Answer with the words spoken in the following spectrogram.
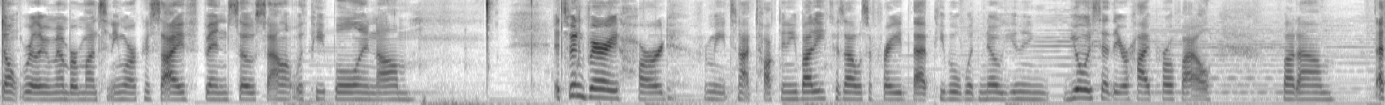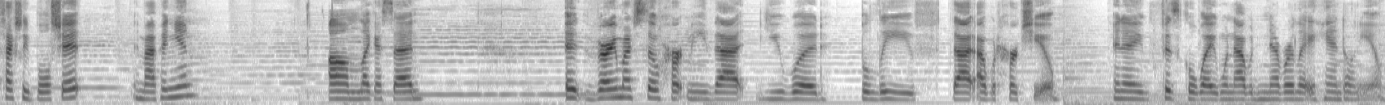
don't really remember months anymore because I've been so silent with people and um it's been very hard for me to not talk to anybody because I was afraid that people would know you and you always said that you're high profile. But um that's actually bullshit in my opinion. Um, like I said, it very much so hurt me that you would believe that I would hurt you in a physical way when I would never lay a hand on you.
